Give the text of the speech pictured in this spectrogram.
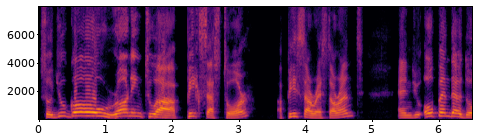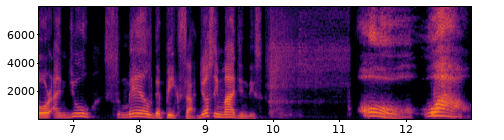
So you go running to a pizza store, a pizza restaurant, and you open the door and you smell the pizza. Just imagine this. Oh, wow.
